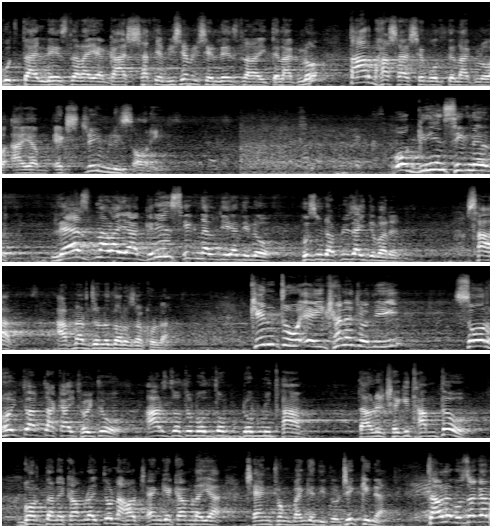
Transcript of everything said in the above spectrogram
কুত্তায় লেজ লড়াইয়া গাছ সাথে মিশে মিশে লেজ লড়াইতে লাগল। তার ভাষায় সে বলতে লাগল আই এম এক্সট্রিমলি সরি ও গ্রিন সিগন্যাল লেজ নাড়াইয়া গ্রিন সিগন্যাল দিয়ে দিল। হুজুর, আপনি যাইতে পারেন। স্যার, আপনার জন্য দরজা খোলা। কিন্তু এইখানে যদি চোর হইতো আর ডাকাইত হইতো, আর যত বলতো, ডবলু থাম, তাহলে সে কি থামতো? গর্দানে কামড়াইতো, না হয় ঠ্যাঙ্গে কামড়াইয়া ঠ্যাং ঠং ভেঙে দিত, ঠিক কিনা? তাহলে বোঝা গেল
